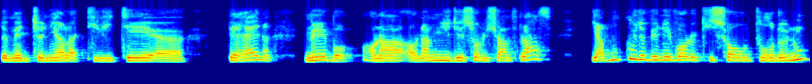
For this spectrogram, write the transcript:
de maintenir l'activité euh, pérenne. Mais bon, on a, on a mis des solutions en place. Il y a beaucoup de bénévoles qui sont autour de nous.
